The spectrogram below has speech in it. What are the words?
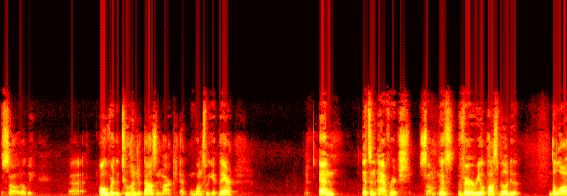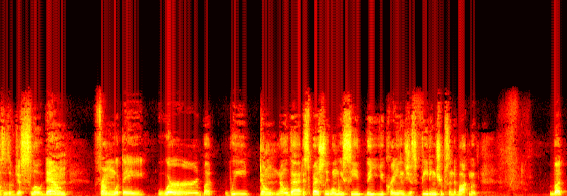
So it'll be uh, over the 200,000 mark at, once we get there. And it's an average, so there's very real possibility that the losses have just slowed down from what they were, but we don't know that, especially when we see the Ukrainians just feeding troops into Bakhmut. But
